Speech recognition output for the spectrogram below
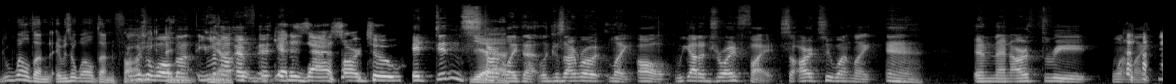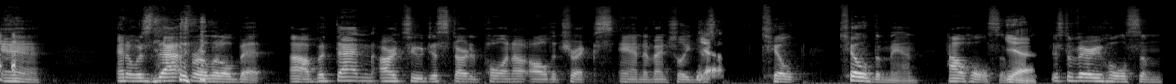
well done. It was a well done fight. It was a well and, done. Even know, though if, it, Get his ass R two. It didn't start Yeah. like that because I wrote like, "Oh, we got a droid fight." So R two went like, "eh," and then R three went like, "eh," and it was that for a little bit. Uh, but then R two just started pulling out all the tricks and eventually just Yeah. killed killed the man. How wholesome! Yeah. just a very wholesome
